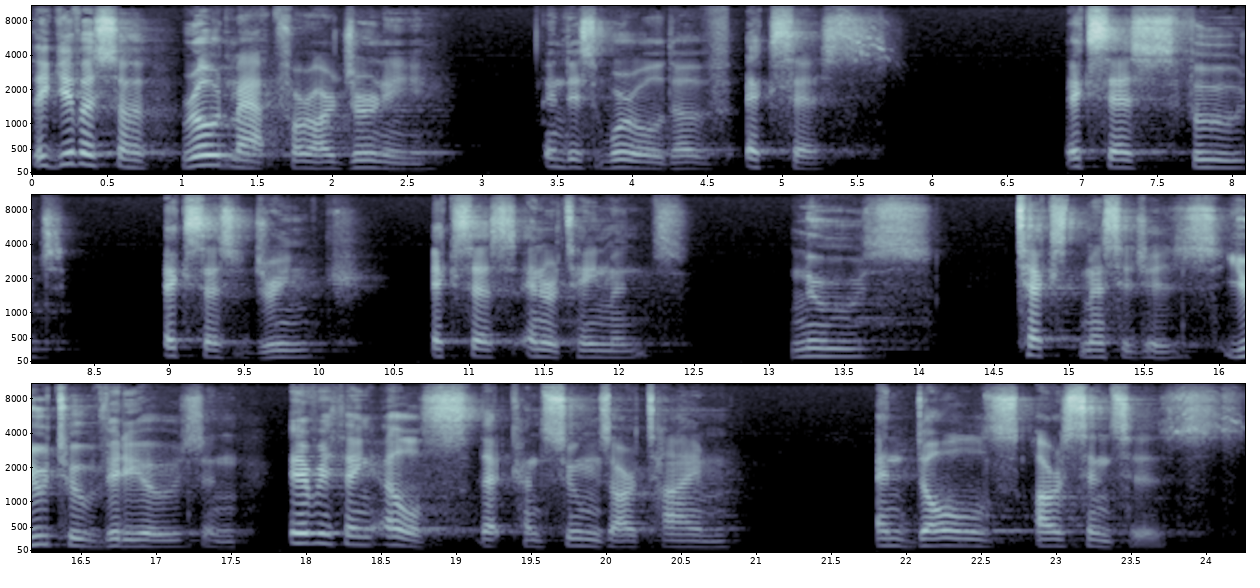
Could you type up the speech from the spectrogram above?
They give us a roadmap for our journey in this world of excess excess food, excess drink, excess entertainment, news, text messages, YouTube videos, and everything else that consumes our time and dulls our senses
